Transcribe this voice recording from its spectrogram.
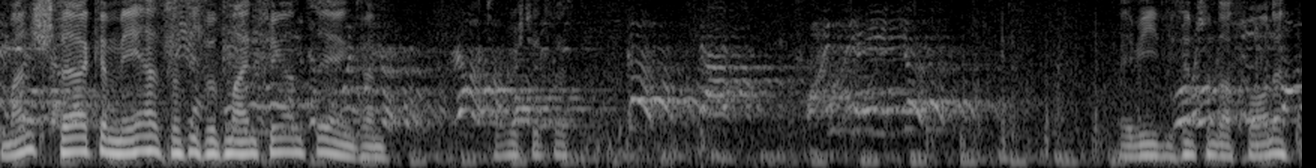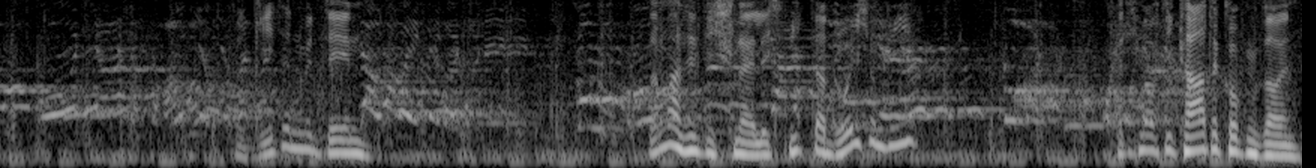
Mannstärke mehr, als was ich mit meinen Fingern zählen kann. Viel steht fest. Ey, wie, die sind schon da vorne. Was geht denn mit denen? Sag mal, sind die schnell? Ich sneak da durch und die? Hätte ich mal auf die Karte gucken sollen.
